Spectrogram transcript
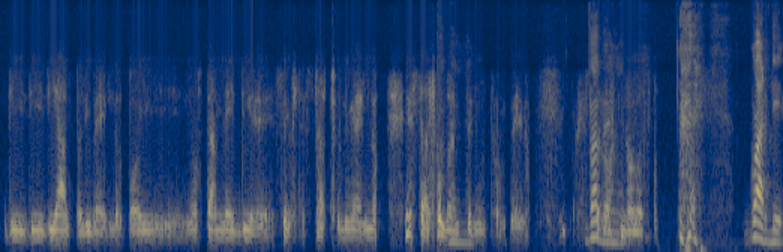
di, di, di, alto livello, poi non sta a me dire se questo alto livello è stato Va mantenuto o meno. Va bene. Non lo so. Guardi,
